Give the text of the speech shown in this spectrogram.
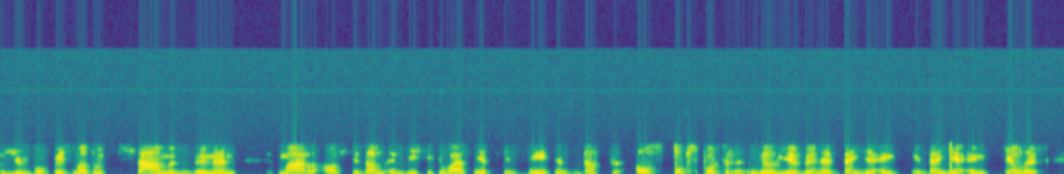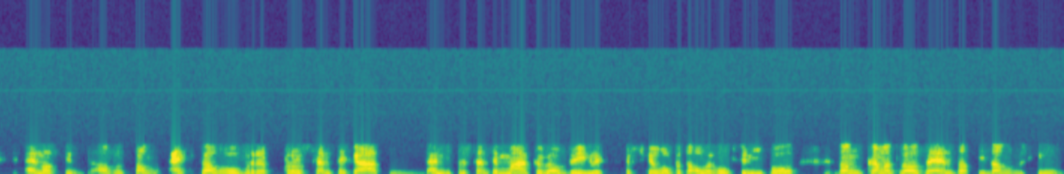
Jumbo-Visma doet, samen winnen. Maar als je dan in die situatie hebt gezeten, dat als topsporter wil je winnen, ben je ben je een killer. En als, als het dan echt wel over procenten gaat, en die procenten maken wel degelijk verschil op het allerhoogste niveau, dan kan het wel zijn dat hij dan misschien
